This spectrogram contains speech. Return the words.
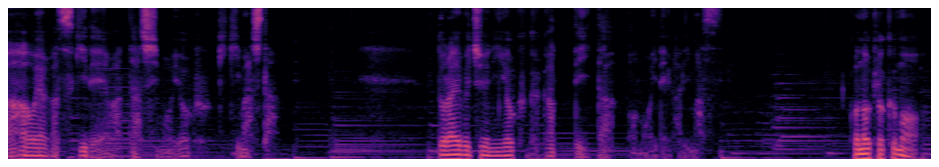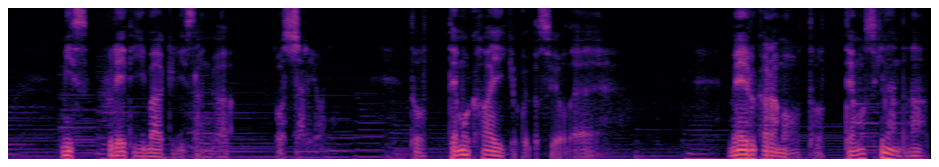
母親が好きで私もよく聞きました。ドライブ中によくかかっていた思い出があります。この曲もミス・フレディ・マーキュリーさんがおっしゃるようにとっても可愛い曲ですよね。メールからもとっても好きなんだな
